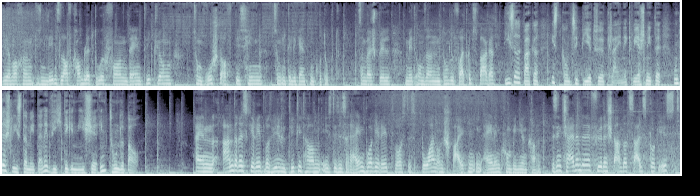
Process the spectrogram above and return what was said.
Wir machen diesen Lebenslauf komplett durch von der Entwicklung zum Rohstoff bis hin zum intelligenten Produkt zum Beispiel mit unserem Tunnelvortriebsbagger. Dieser Bagger ist konzipiert für kleine Querschnitte und erschließt damit eine wichtige Nische im Tunnelbau. Ein anderes Gerät, was wir entwickelt haben, ist dieses Reinbohrgerät, was das Bohren und Spalten in einem kombinieren kann. Das Entscheidende für den Standort Salzburg ist,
